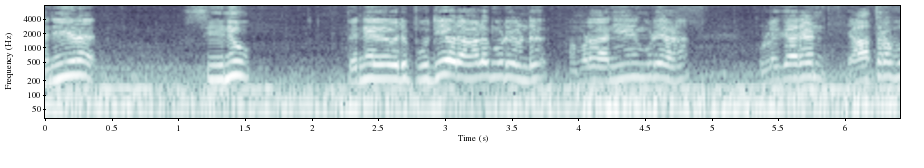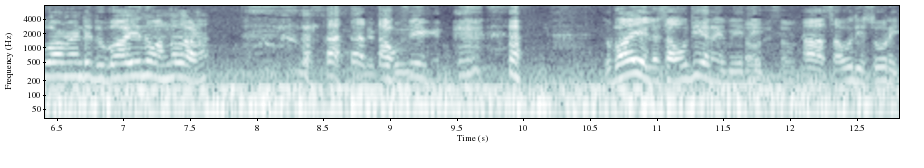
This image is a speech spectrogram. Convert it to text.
അനീർ സിനു പിന്നെ ഒരു പുതിയ ഒരാളും കൂടിയുണ്ട് നമ്മുടെ അനിയനും കൂടിയാണ്. പുള്ളിക്കാരൻ യാത്ര പോകാൻ വേണ്ടി ദുബായിൽ നിന്ന് വന്നതാണ്. തൗഫീഖ് ദുബായ് അല്ല സൗദി അറേബ്യ. ആ സൗദി സോറി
